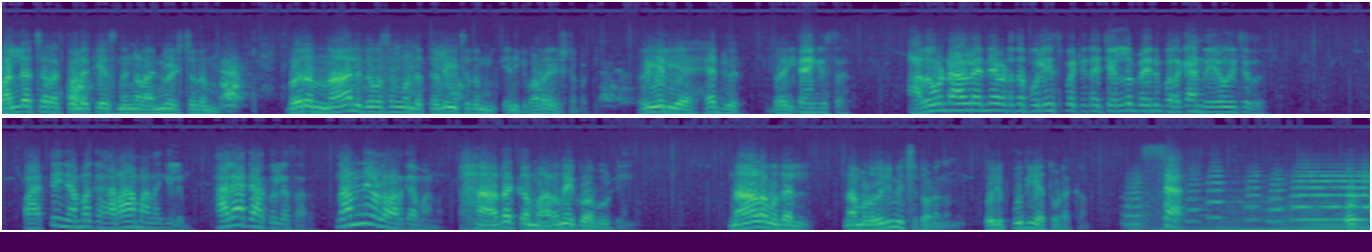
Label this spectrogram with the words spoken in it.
വല്ലച്ചറ കൊലക്കേസ് നിങ്ങൾ അന്വേഷിച്ചതും വെറും നാല് ദിവസം കൊണ്ട് തെളിയിച്ചതും എനിക്ക് വളരെ ഇഷ്ടപ്പെട്ടു. Really a head with brain thank you sir അതുകൊണ്ടാണല്ലോ എന്നെ ഇവിടുത്തെ പോലീസ് പറ്റിയുടെ ചെല്ലും പേനും പിറക്കാൻ നിയോഗിച്ചത്. പട്ടി ഞമ്മക്ക് ഹറാമാണെങ്കിലും ഹലാക്കാക്കില്ല സാർ നന്ദിയുള്ള വർഗമാണ് അതൊക്കെ മറന്നേക്കുക കൂട്ടി നാളെ മുതൽ നമ്മൾ ഒരുമിച്ച് തുടങ്ങുന്നു. ഒരു പുതിയ തുടക്കം. Sir okay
